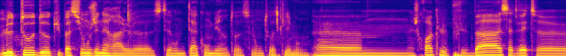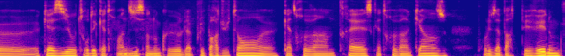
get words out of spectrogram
Le taux d'occupation générale, euh, c'était, on était à combien, toi, selon toi, Clément? Euh, je crois que le plus bas, ça devait être euh, quasi autour des 90, hein, donc euh, la plupart du temps, euh, 93, 95 pour les apparts PV, donc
